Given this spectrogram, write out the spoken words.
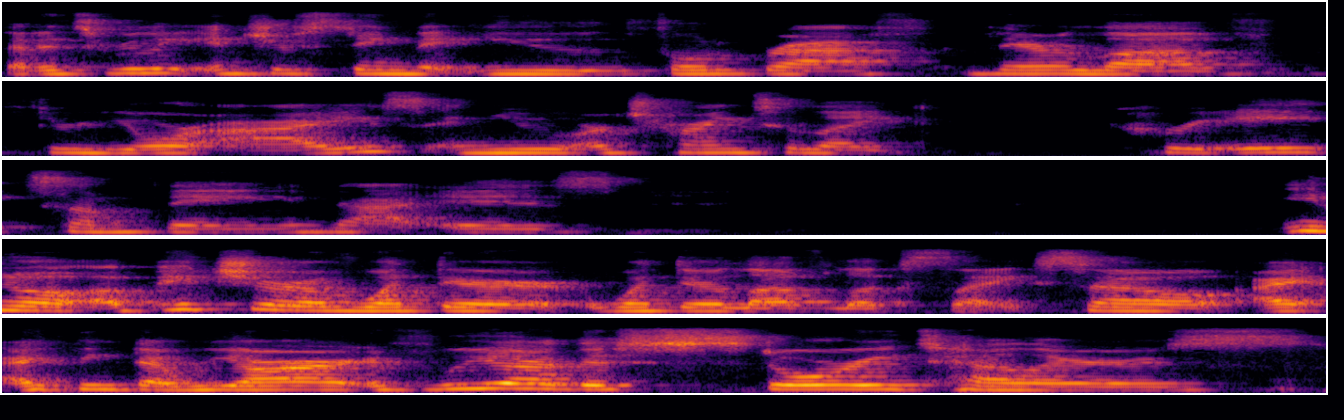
that it's really interesting that you photograph their love through your eyes and you are trying to like create something that is you know a picture of what their what their love looks like. So I, I think that we are if we are the storytellers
